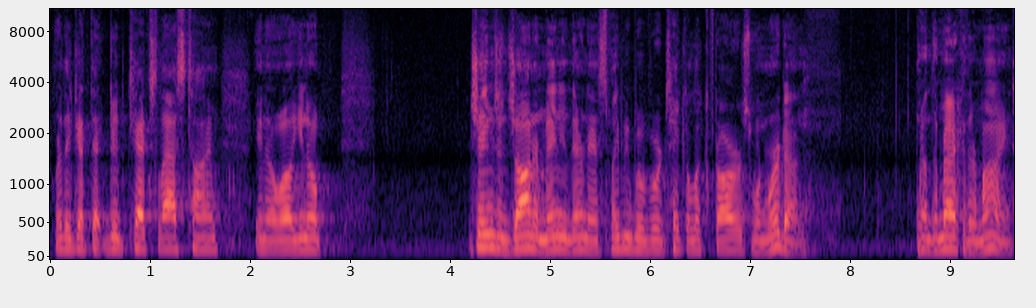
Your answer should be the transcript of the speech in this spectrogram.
where they got that good catch last time. You know, well, you know, James and John are many their nets. Maybe we will take a look at ours when we're done. In the back of their mind,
